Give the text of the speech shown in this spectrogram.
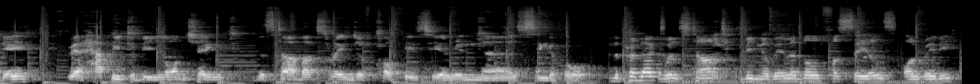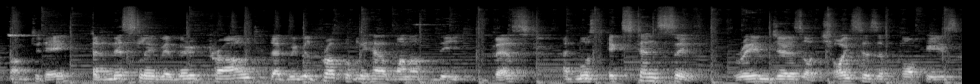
today we are happy to be launching the Starbucks range of coffees here in uh, Singapore. The product will start being available for sales already from today. At Nestle, we're very proud that we will probably have one of the best and most extensive ranges or choices of coffees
